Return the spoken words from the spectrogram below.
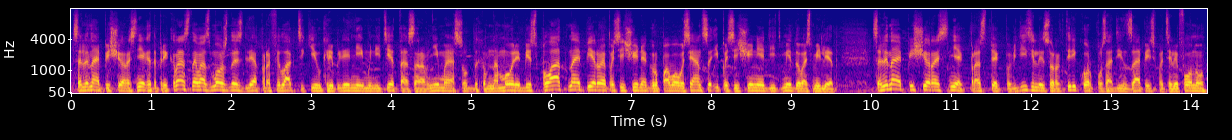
Соляная пещера «Снег» — это прекрасная возможность для профилактики и укрепления иммунитета, сравнимая с отдыхом на море. Бесплатное первое посещение группового сеанса и посещение детьми до 8 лет. Соляная пещера «Снег», проспект Победителей, 43, корпус 1, запись по телефону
